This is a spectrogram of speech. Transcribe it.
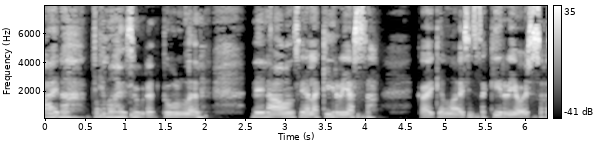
aina tilaisuuden tullen. Nenä on siellä kirjassa, kaikenlaisissa kirjoissa.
